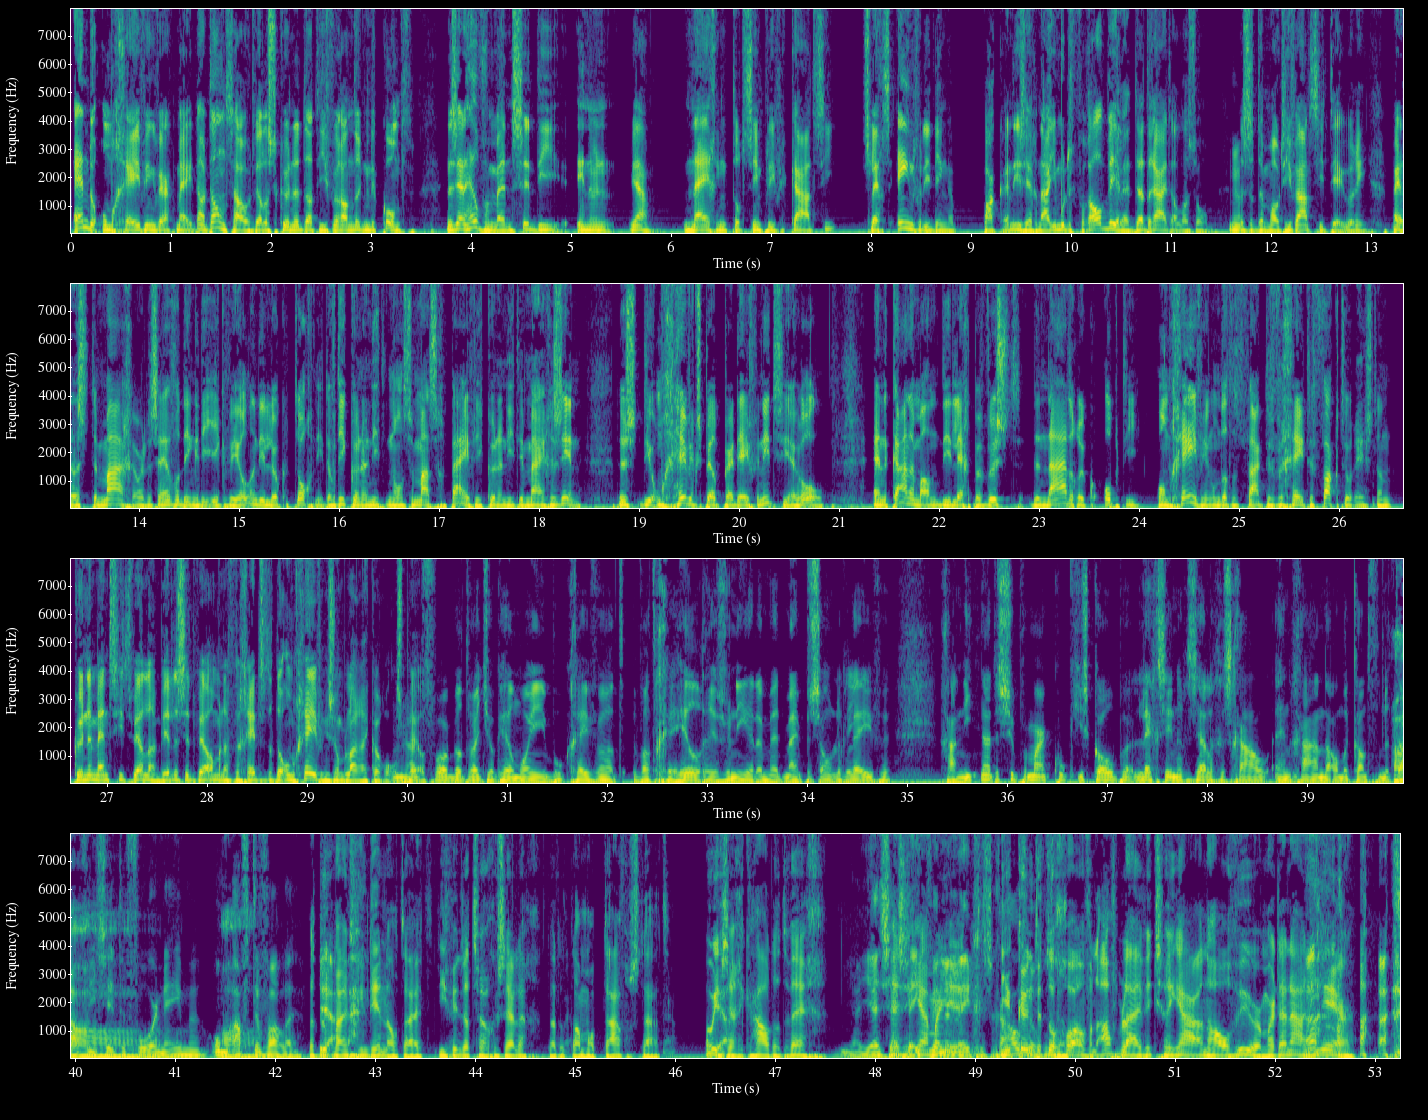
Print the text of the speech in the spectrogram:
en de omgeving werkt mee, nou dan zou het wel eens kunnen dat die verandering er komt. Er zijn heel veel mensen die in hun ja, neiging tot simplificatie slechts één van die dingen pakken. En die zeggen, nou je moet het vooral willen. Daar draait alles om. Ja. Dat is de motivatietheorie. Maar ja, dat is te mager. Er zijn heel veel dingen die ik wil en die lukken toch niet. Of die kunnen niet in onze maatschappij. Of die kunnen niet in mijn gezin. Dus die omgeving speelt per definitie een rol. En de Kahneman die legt bewust de nadruk op die omgeving. Omdat het vaak de vergeten factor is. Dan kunnen mensen iets wel en willen ze het wel. Maar dan vergeten ze dat de omgeving zo'n belangrijke rol Nou, speelt. het voorbeeld wat je ook heel mooi in je boek geeft, wat, wat geheel resoneerde met mijn persoonlijk leven. Ga niet naar de supermarkt koekjes kopen, leg ze in een gezellige schaal en ga aan de andere kant van de tafel Oh. zitten voornemen om Oh. af te vallen. Dat doet Ja. mijn vriendin altijd. Die vindt dat zo gezellig dat het allemaal op tafel staat. Oh Dan ja. zeg ik, haal dat weg. Ja, jij zegt, zegt, ik ja, vind maar een je, lege schaal je kunt er toch gewoon van afblijven. Ik zeg, ja, een half uur, maar daarna niet meer.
